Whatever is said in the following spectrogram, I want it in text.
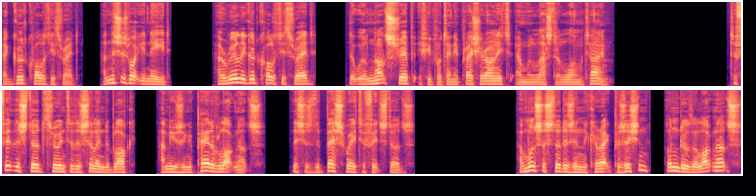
A good quality thread. And this is what you need. A really good quality thread that will not strip if you put any pressure on it and will last a long time. To fit the stud through into the cylinder block, I'm using a pair of lock nuts. This is the best way to fit studs. And once the stud is in the correct position, undo the lock nuts,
